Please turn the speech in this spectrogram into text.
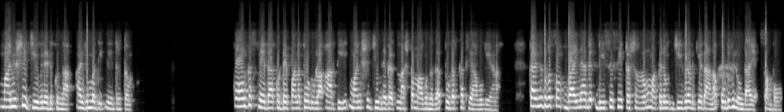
മനുഷ്യ ജീവനെടുക്കുന്ന അഴിമതി നേതൃത്വം. കോൺഗ്രസ് നേതാക്കളുടെ പണത്തോടുള്ള ആർത്തിയിൽ മനുഷ്യ ജീവനുകൾ നഷ്ടമാകുന്നത് തുടർക്കഥയാവുകയാണ്. കഴിഞ്ഞ ദിവസം വയനാട് ഡി സി സി ട്രഷററും മകനും ജീവനൊടുക്കിയതാണ് ഒടുവിലുണ്ടായ സംഭവം.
